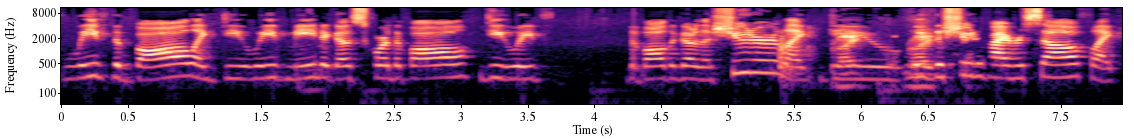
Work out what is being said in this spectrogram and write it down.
leave the ball? Like, do you leave me to go score the ball? Do you leave the ball to go to the shooter? Like, do Right, you right. leave the shooter by herself? Like,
